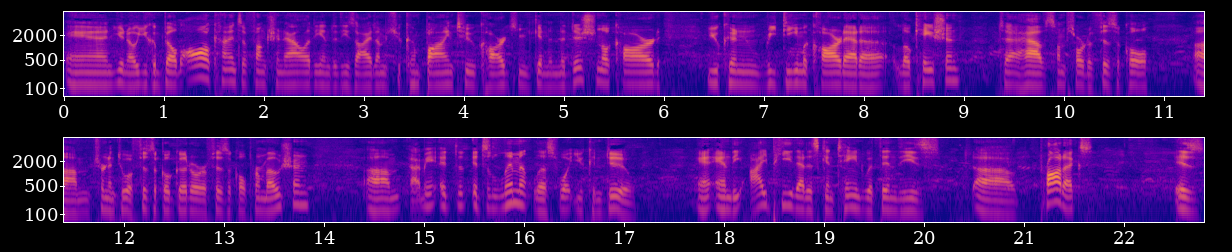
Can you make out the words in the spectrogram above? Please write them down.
And you know you can build all kinds of functionality into these items. You combine two cards and you get an additional card. You can redeem a card at a location to have some sort of physical um, turn into a physical good or a physical promotion. Um, I mean, it, it's limitless what you can do. and, and the IP that is contained within these uh, products is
